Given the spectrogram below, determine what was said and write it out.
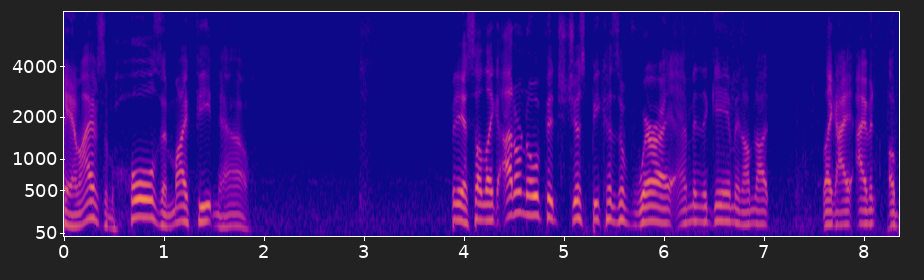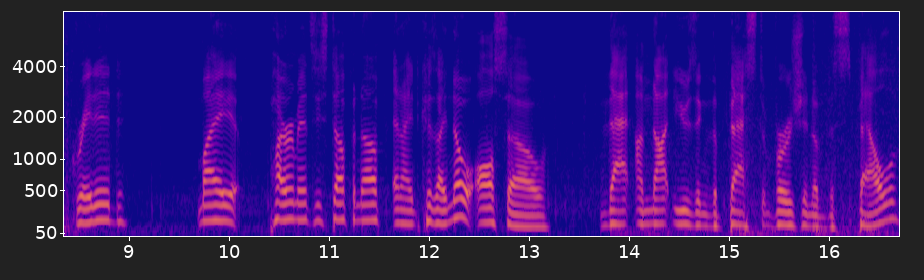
Damn, I have some holes in my feet now. But yeah, so like, I don't know if it's just because of where I am in the game and I'm not, like, I, I haven't upgraded my pyromancy stuff enough. And I, because I know also that I'm not using the best version of the spell.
